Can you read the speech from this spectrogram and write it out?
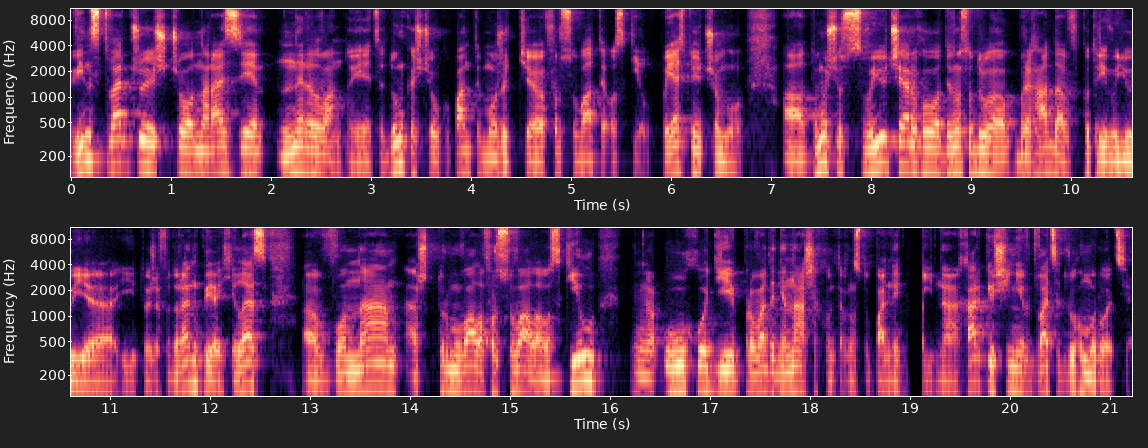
Він стверджує, що наразі нерелевантною є ця думка, що окупанти можуть е, форсувати Оскіл. Пояснюю, чому а тому, що в свою чергу 92-га бригада, в котрій воює і той же Федоренко, і Ахілес, е, вона штурмувала, форсувала Оскіл е, у ході проведення наших контрнаступальних дій на Харківщині в 22-му році.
